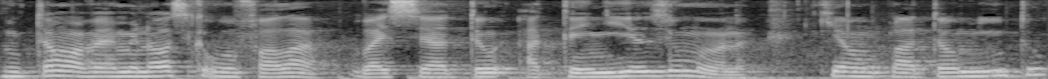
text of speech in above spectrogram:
Então, a verminose que eu vou falar vai ser a teníase humana, que é um platelminto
